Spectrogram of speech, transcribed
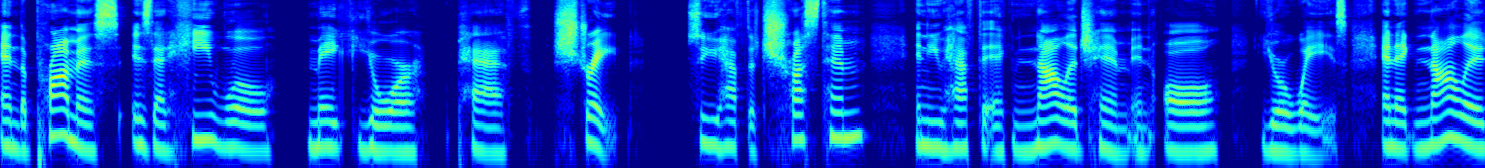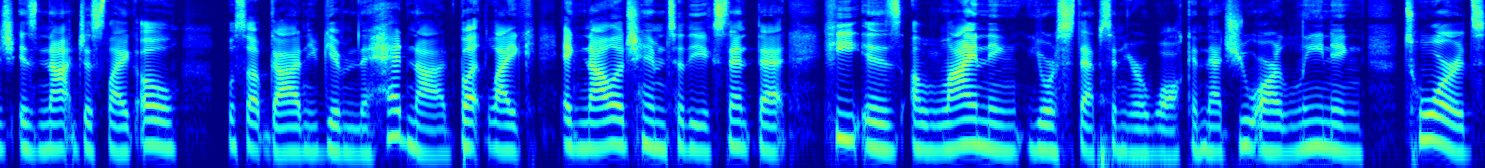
And the promise is that He will make your path straight. So you have to trust him and you have to acknowledge him in all your ways. And acknowledge is not just like, oh, what's up, God? And you give him the head nod, but like acknowledge him to the extent that he is aligning your steps in your walk and that you are leaning towards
